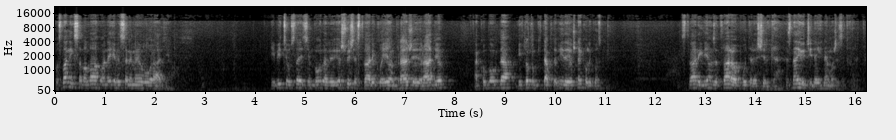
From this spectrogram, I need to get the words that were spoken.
Poslanik sallallahu alejhi ve sellem je ovo uradio. I bit će u sljedećem poglavlju još više stvari koje je on tražio i radio. Ako Bog da, i tokom kitabu da vide još nekoliko stvari gdje on zatvarao puteve širka, znajući da ih ne može zatvoriti.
